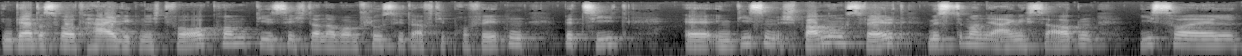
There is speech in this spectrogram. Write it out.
in der das Wort heilig nicht vorkommt, die sich dann aber am Schluss wieder auf die Propheten bezieht. Äh, in diesem Spannungsfeld müsste man ja eigentlich sagen, Israel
